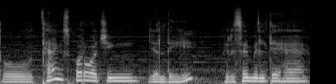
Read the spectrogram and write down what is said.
तो थैंक्स फॉर वॉचिंग जल्दी ही फिर से मिलते हैं।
